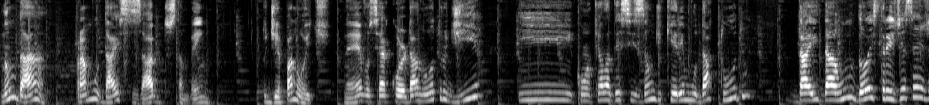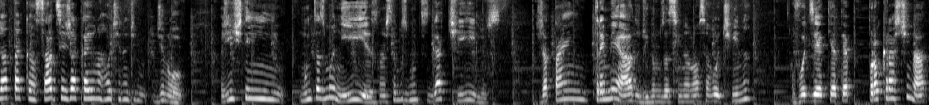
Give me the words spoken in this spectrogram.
Não dá para mudar esses hábitos também do dia para noite, né? Você acordar no outro dia e com aquela decisão de querer mudar tudo, daí dá um, dois, três dias você já tá cansado, você já caiu na rotina de, de novo. A gente tem muitas manias, nós temos muitos gatilhos, já tá entremeado, digamos assim, na nossa rotina. vou dizer aqui até procrastinar.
